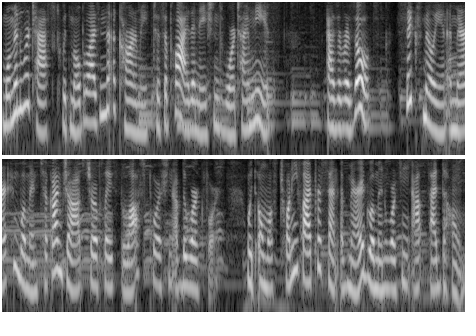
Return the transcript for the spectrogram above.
women were tasked with mobilizing the economy to supply the nation's wartime needs. As a result, 6 million American women took on jobs to replace the lost portion of the workforce, with almost 25% of married women working outside the home.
